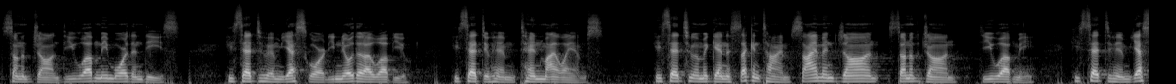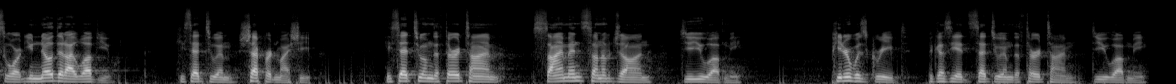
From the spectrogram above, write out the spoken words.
son of John, do you love me more than these? He said to him, Yes, Lord, you know that I love you. He said to him, Tend my lambs. He said to him again a second time, Simon, John, son of John, do you love me? He said to him, Yes, Lord, you know that I love you. He said to him, Shepherd my sheep. He said to him the third time, Simon, son of John, do you love me? Peter was grieved because he had said to him the third time, Do you love me?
